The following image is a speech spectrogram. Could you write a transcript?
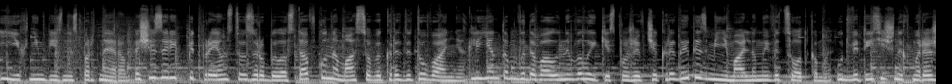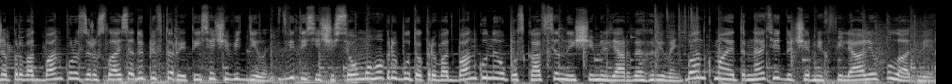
і їхнім бізнес-партнерам. А ще за рік підприємство зробило ставку на масове кредитування. Клієнтам видавали невеликі споживчі кредити з мінімальними відсотками. У 2000-х мережа Приватбанку розрослася до півтори тисячі відділень. З 2007-го прибуток Приватбанку не опускався нижче мільярда гривень. Банк має 13 дочірніх філіалів у Латвії.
